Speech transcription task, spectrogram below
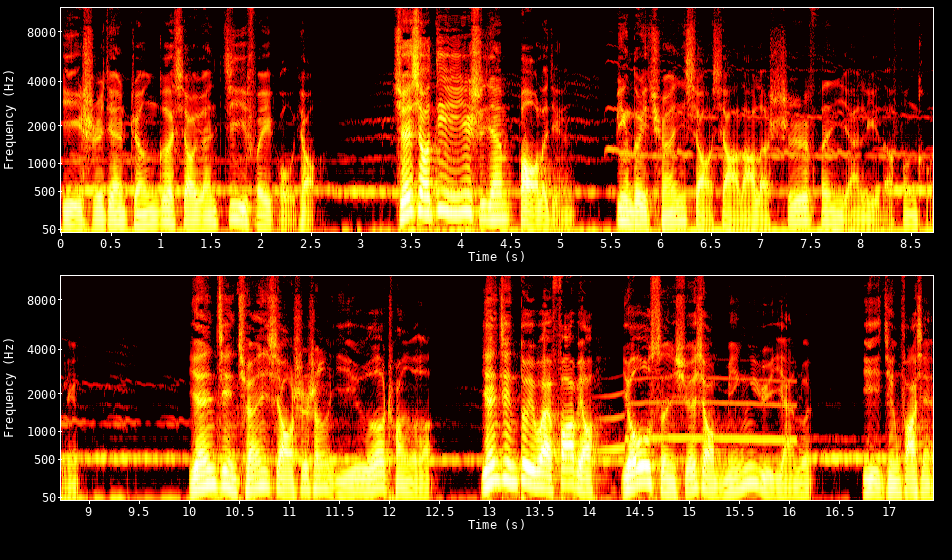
一时间，整个校园鸡飞狗跳，学校第一时间报了警，并对全校下达了十分严厉的封口令，严禁全校师生以讹传讹，严禁对外发表有损学校名誉言论，一经发现，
